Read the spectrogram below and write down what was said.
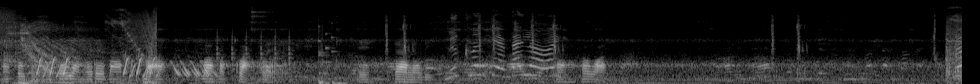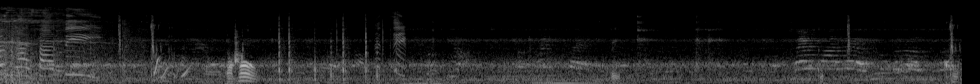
มาตัวผมก็ยังไม่ได้บ้านบ้านบ้านหลักๆเลยเอ๊ะได้แล้วดิเลือกเครื่องเกมได้เลยทองสวรรค์ เริ่มงานปาร์ตี้ ดับเบิลห้าสิบติดคุก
